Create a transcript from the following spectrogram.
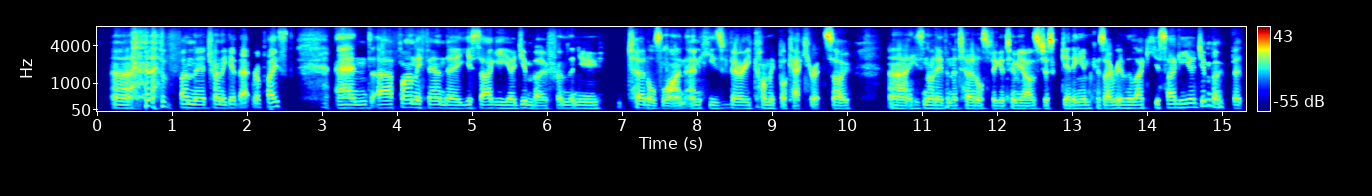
uh, fun there trying to get that replaced. And uh, finally found a Usagi Yojimbo from the new Turtles line, and he's very comic book accurate. So uh, he's not even a Turtles figure to me. I was just getting him because I really like Usagi Yojimbo. But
